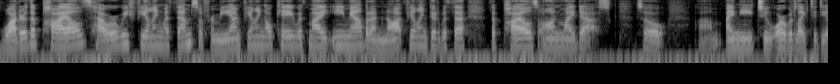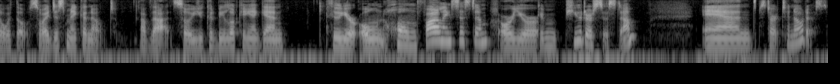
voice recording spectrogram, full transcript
what are the piles? How are we feeling with them? So for me, I'm feeling okay with my email, but I'm not feeling good with the, the piles on my desk. So um, I need to or would like to deal with those. So I just make a note of that. So you could be looking again through your own home filing system or your computer system and start to notice.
